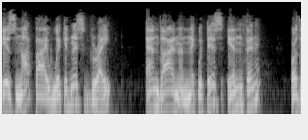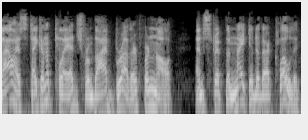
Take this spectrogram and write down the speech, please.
Is not thy wickedness great, and thine iniquities infinite? For thou hast taken a pledge from thy brother for naught, and stripped the naked of their clothing.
